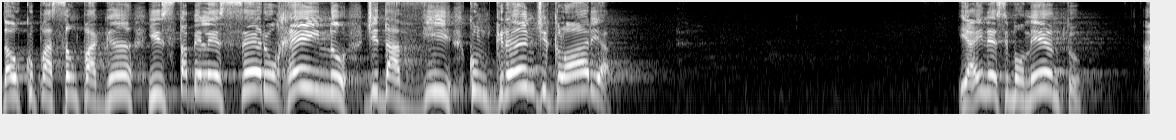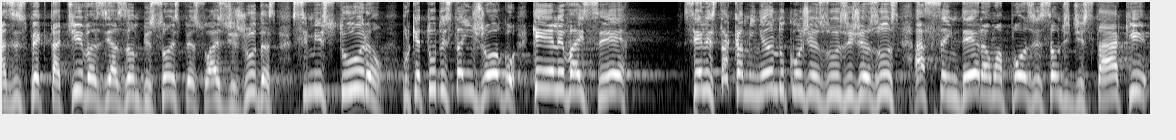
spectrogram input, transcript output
da ocupação pagã e estabelecer o reino de Davi com grande glória. E aí, nesse momento, as expectativas e as ambições pessoais de Judas se misturam, porque tudo está em jogo. Quem ele vai ser? Se ele está caminhando com Jesus e Jesus ascender a uma posição de destaque,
